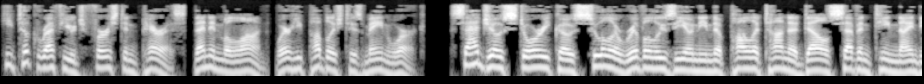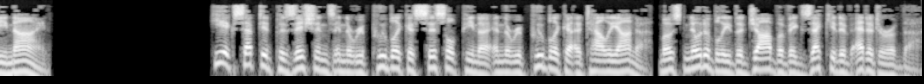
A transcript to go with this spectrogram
He took refuge first in Paris, then in Milan, where he published his main work, Saggio storico sulla rivoluzione napoletana del 1799. He accepted positions in the Repubblica Cisalpina and the Repubblica Italiana, most notably the job of executive editor of the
